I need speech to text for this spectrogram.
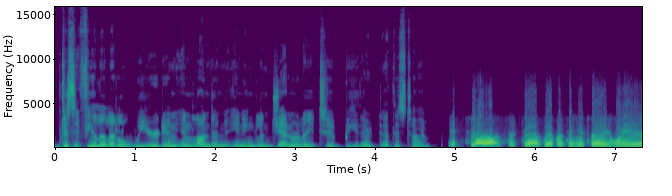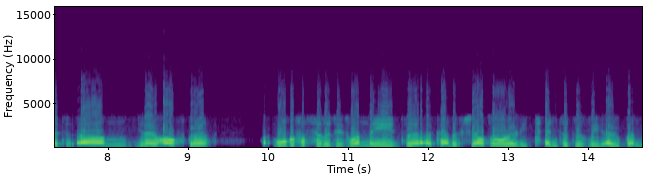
Does it feel a little weird in, in London, in England generally, to be there at this time? It does. It does. Everything is very weird. Um, you know, half the all the facilities one needs are, are kind of shelter or only tentatively open.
